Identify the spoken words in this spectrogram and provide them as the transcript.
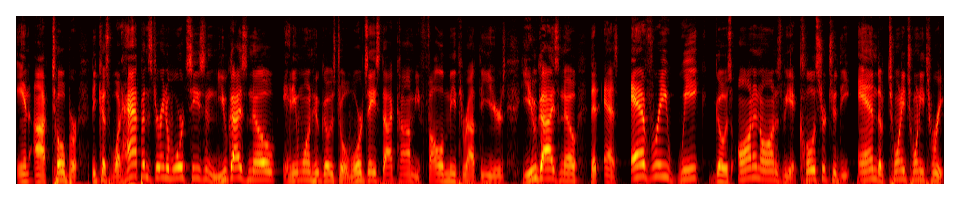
in October. Because what happens during award season, you guys know, anyone who goes to awardsace.com, you follow me throughout the years, you guys know that as every week goes on and on as we get closer to the end of 2023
